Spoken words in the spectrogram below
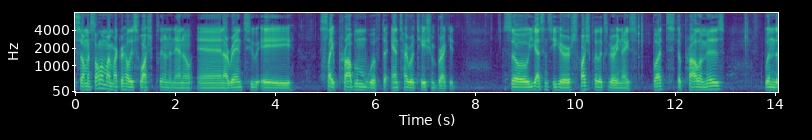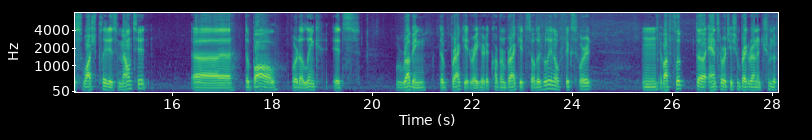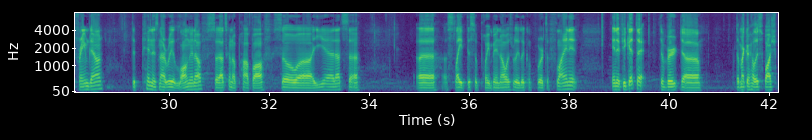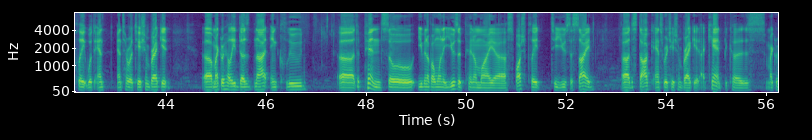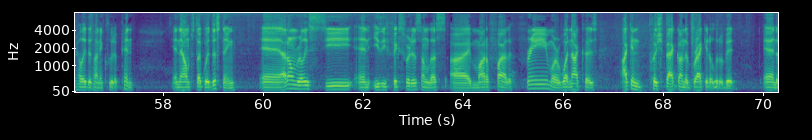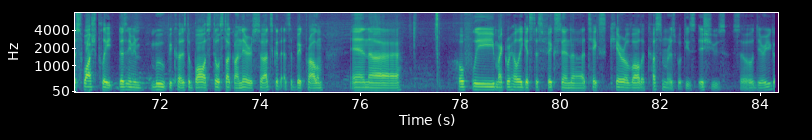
So I'm installing my micro heli swash plate on the Nano and I ran into a slight problem with the anti-rotation bracket. So you guys can see here, swash plate looks very nice, but the problem is when the swash plate is mounted, uh, the ball for the link, it's rubbing the bracket right here, the carbon bracket, so there's really no fix for it. Mm, if I flip the anti-rotation bracket around and trim the frame down, the pin is not really long enough, so that's going to pop off. So uh, yeah, that's a, a, a, slight disappointment. I was really looking forward to flying it. And if you get the the vert, uh, the swash plate with anti-rotation bracket, uh, micro heli does not include uh, the pin. So even if I want to use a pin on my uh, swash plate to use the side, uh, the stock anti-rotation bracket, I can't because micro heli does not include a pin. And now I'm stuck with this thing. And I don't really see an easy fix for this unless I modify the frame or whatnot because I can push back on the bracket a little bit and the swash plate doesn't even move because the ball is still stuck on there. So that's good that's a big problem. And uh, hopefully microheli gets this fixed and uh, takes care of all the customers with these issues. So there you go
